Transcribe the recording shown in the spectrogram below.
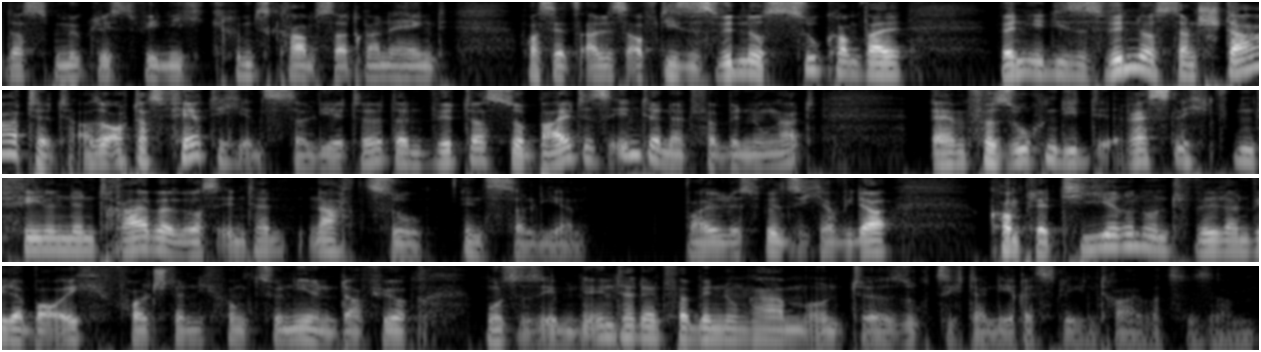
dass möglichst wenig Krimskrams da dran hängt, was jetzt alles auf dieses Windows zukommt, weil wenn ihr dieses Windows dann startet, also auch das fertig installierte, dann wird das, sobald es Internetverbindung hat, ähm, versuchen, die restlichen fehlenden Treiber übers Internet nachzuinstallieren. Weil es will sich ja wieder komplettieren und will dann wieder bei euch vollständig funktionieren. Dafür muss es eben eine Internetverbindung haben und äh, sucht sich dann die restlichen Treiber zusammen.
